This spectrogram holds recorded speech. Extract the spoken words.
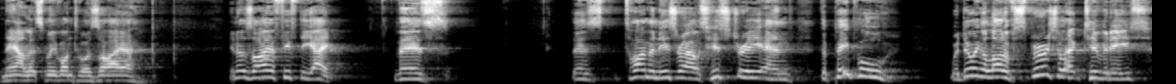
Now let's move on to Isaiah. In Isaiah 58, there's, there's time in Israel's history, and the people were doing a lot of spiritual activities,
